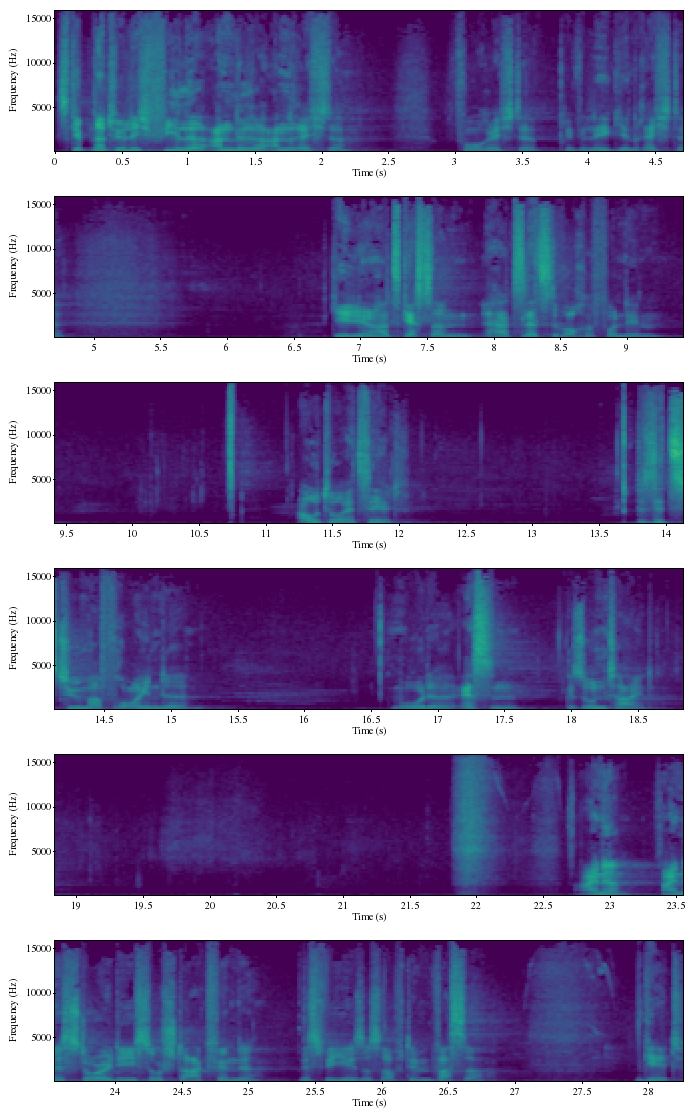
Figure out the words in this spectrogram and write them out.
Es gibt natürlich viele andere Anrechte, Vorrechte, Privilegien, Rechte. Gideon hat es letzte Woche von dem Auto erzählt. Besitztümer, Freunde, Mode, Essen, Gesundheit. Eine, eine Story, die ich so stark finde, ist, wie Jesus auf dem Wasser geht.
